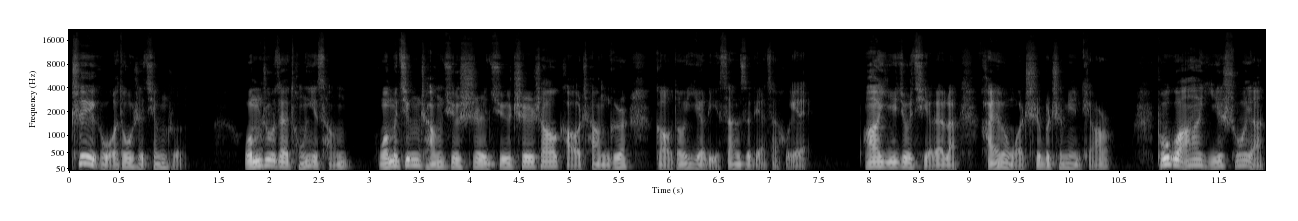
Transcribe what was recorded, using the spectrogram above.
这个我都是清楚的。我们住在同一层，我们经常去市区吃烧烤、唱歌，搞到夜里三四点才回来。阿姨就起来了，还问我吃不吃面条。不过阿姨说呀，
